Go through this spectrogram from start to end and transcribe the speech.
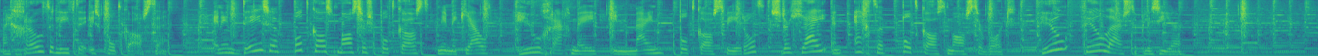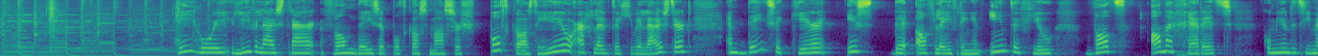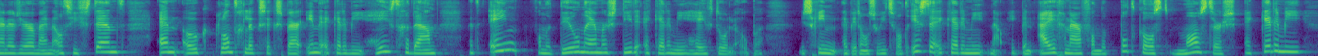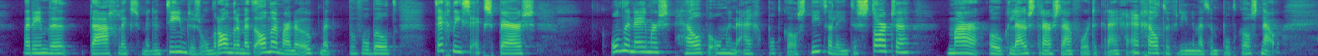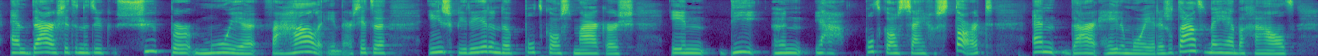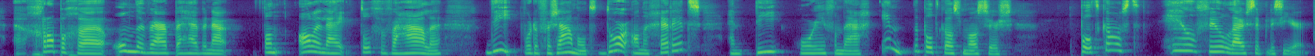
Mijn grote liefde is podcasten. En in deze Podcast Masters podcast neem ik jou heel graag mee in mijn podcastwereld, zodat jij een echte podcastmaster wordt. Heel veel luisterplezier. Hey hoi, lieve luisteraar van deze Podcast Masters podcast. Heel erg leuk dat je weer luistert. En deze keer is de aflevering een interview wat Anne Gerrits community manager, mijn assistent en ook klantgeluksexpert in de Academy heeft gedaan met één van de deelnemers die de Academy heeft doorlopen. Misschien heb je dan zoiets, wat is de Academy? Nou, ik ben eigenaar van de Podcast Masters Academy, waarin we dagelijks met een team, dus onder andere met Anne, maar ook met bijvoorbeeld technische experts, ondernemers helpen om hun eigen podcast niet alleen te starten, maar ook luisteraars daarvoor te krijgen en geld te verdienen met hun podcast. Nou, en daar zitten natuurlijk super mooie verhalen in. Daar zitten inspirerende podcastmakers in die hun ja, podcast zijn gestart en daar hele mooie resultaten mee hebben gehaald. Uh, grappige onderwerpen hebben. Nou, van allerlei toffe verhalen. Die worden verzameld door Anne Gerrits. En die hoor je vandaag in de Podcast Masters podcast. Heel veel luisterplezier.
